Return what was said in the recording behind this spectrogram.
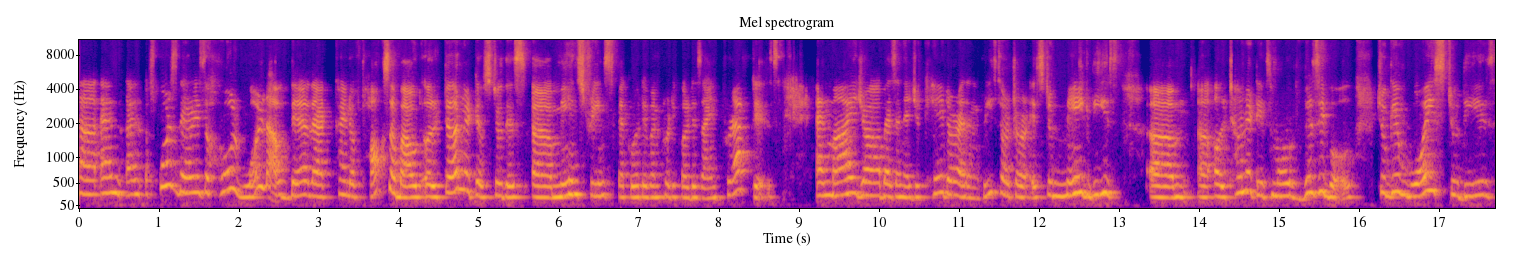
Uh, and, and, of course, there is a whole world out there that kind of talks about alternatives to this uh, mainstream speculative and critical design practice. And my job as an educator and a researcher is to make these um, uh, alternatives more visible, to give voice to these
